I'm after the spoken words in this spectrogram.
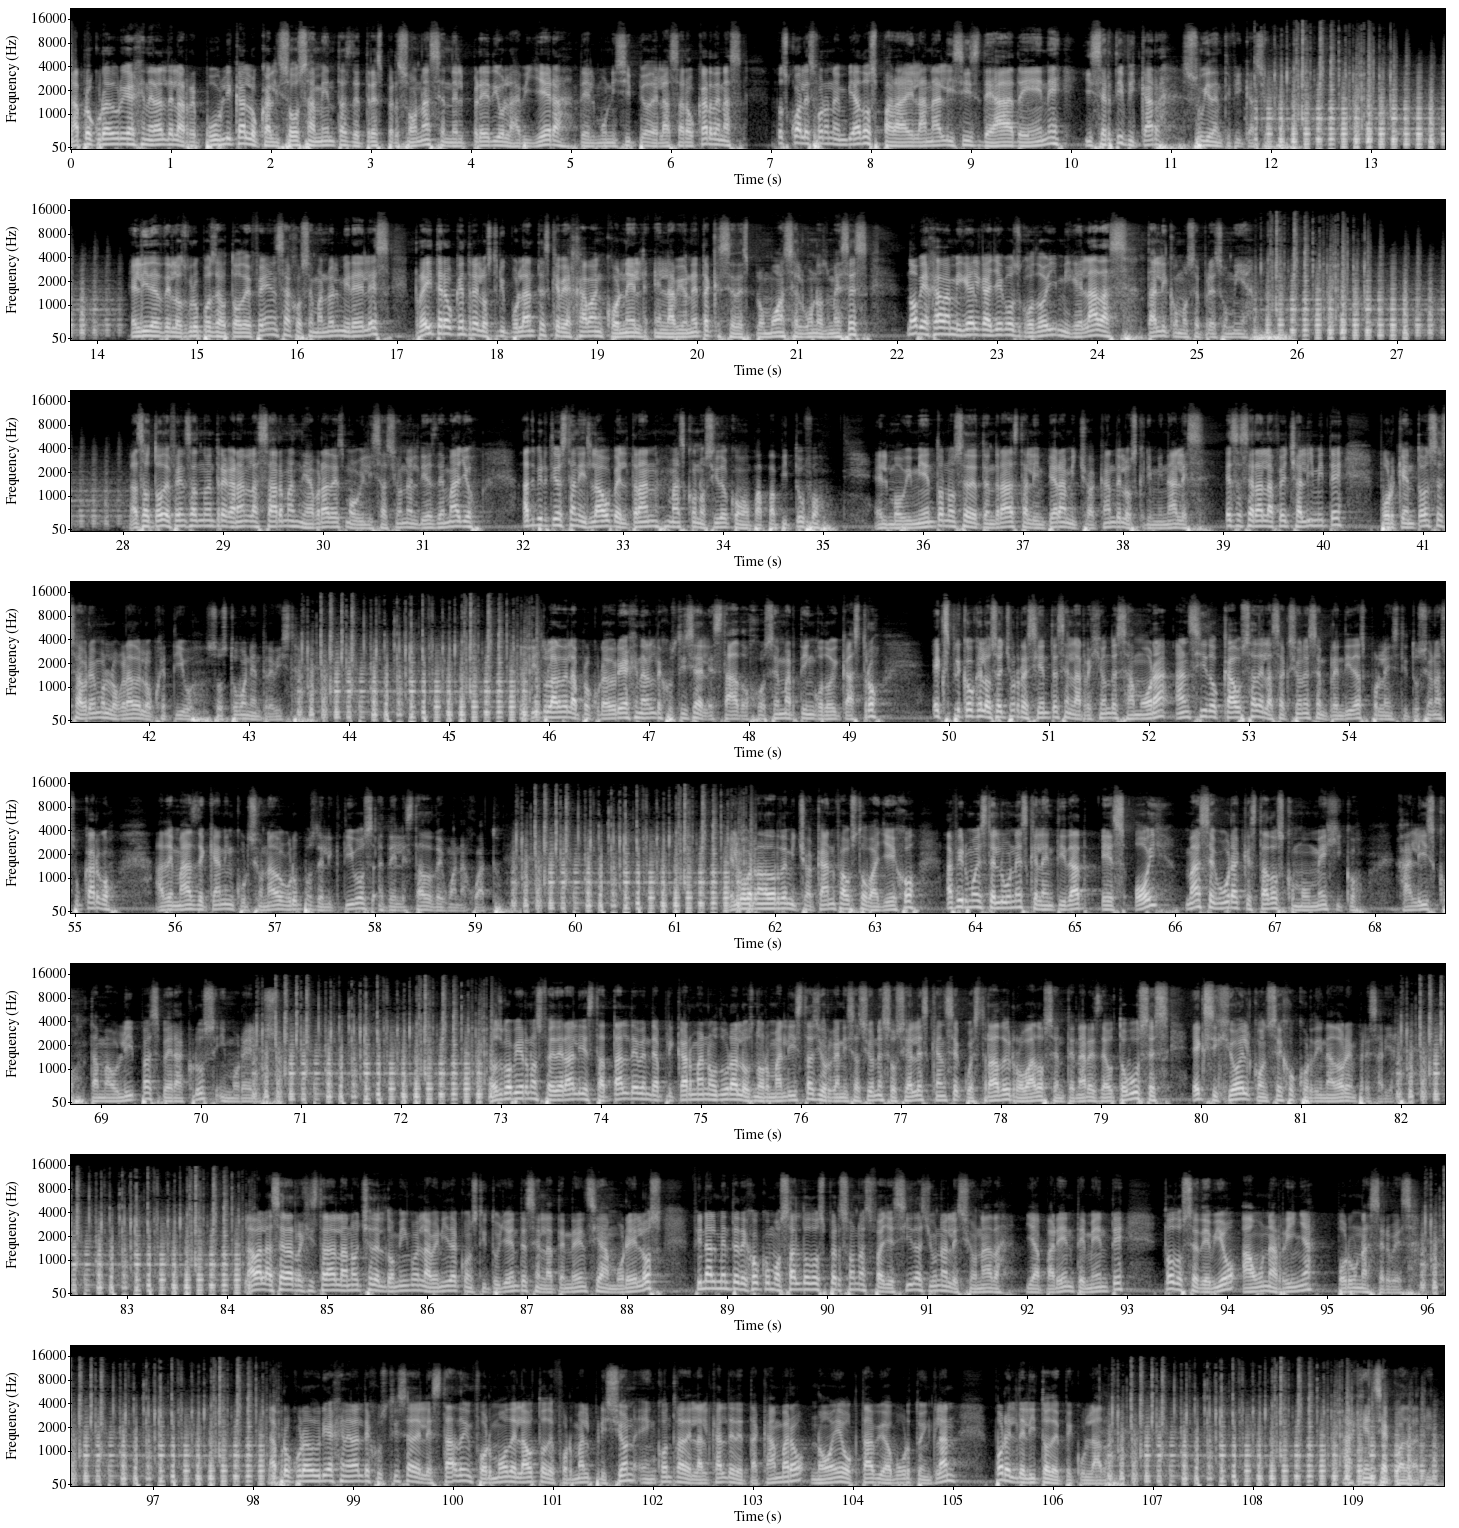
La Procuraduría General de la República localizó osamentas de tres personas en el predio La Villera del municipio de Lázaro Cárdenas, los cuales fueron enviados para el análisis de ADN y certificar su identificación. El líder de los grupos de autodefensa, José Manuel Mireles, reiteró que entre los tripulantes que viajaban con él en la avioneta que se desplomó hace algunos meses, no viajaba Miguel Gallegos Godoy Migueladas, tal y como se presumía. Las autodefensas no entregarán las armas ni habrá desmovilización el 10 de mayo, advirtió Stanislao Beltrán, más conocido como Papá Pitufo. El movimiento no se detendrá hasta limpiar a Michoacán de los criminales. Esa será la fecha límite porque entonces habremos logrado el objetivo, sostuvo en entrevista. El titular de la Procuraduría General de Justicia del Estado, José Martín Godoy Castro, explicó que los hechos recientes en la región de Zamora han sido causa de las acciones emprendidas por la institución a su cargo, además de que han incursionado grupos delictivos del estado de Guanajuato. El gobernador de Michoacán, Fausto Vallejo, afirmó este lunes que la entidad es hoy más segura que estados como México, Jalisco, Tamaulipas, Veracruz y Morelos. Los gobiernos federal y estatal deben de aplicar mano dura a los normalistas y organizaciones sociales que han secuestrado y robado centenares de autobuses, exigió el Consejo Coordinador Empresarial. La balacera registrada la noche del domingo en la avenida Constituyentes en la tendencia a Morelos finalmente dejó como saldo dos personas fallecidas y una lesionada, y aparentemente todo se debió a una riña por una cerveza. La Procuraduría General de Justicia del Estado informó del auto de formal prisión en contra del alcalde de Tacámbaro, Noé Octavio Aburto Inclán, por el delito de peculado. Agencia Cuadratín.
